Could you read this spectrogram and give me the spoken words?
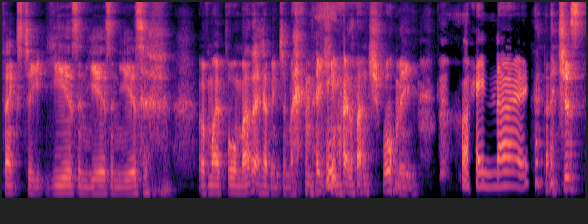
thanks to years and years and years of, of my poor mother having to make making my lunch for me. I know. I just,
